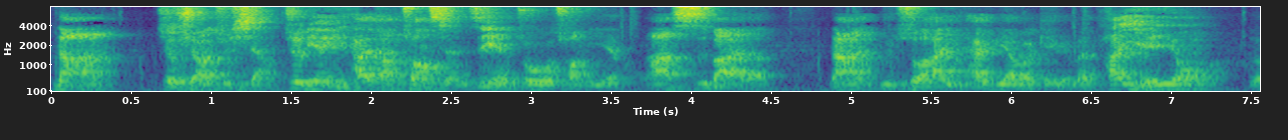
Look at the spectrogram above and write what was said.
那就需要去想，就连以太坊创始人之前做过创业嘛，然后失败了，那你说他以太币要不要给原本？他也有。对，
